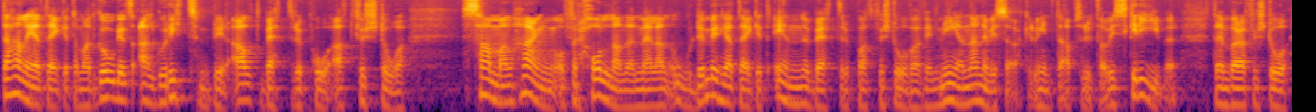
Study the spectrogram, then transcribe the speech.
Det handlar helt enkelt om att Googles algoritm blir allt bättre på att förstå sammanhang och förhållanden mellan orden blir helt enkelt ännu bättre på att förstå vad vi menar när vi söker och inte absolut vad vi skriver. Den börjar förstå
